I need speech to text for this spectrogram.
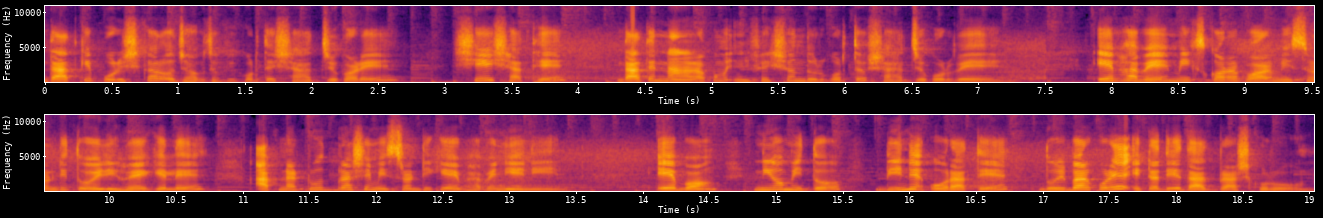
দাঁতকে পরিষ্কার ও ঝকঝকে করতে সাহায্য করে। সেই সাথে দাঁতের নানা রকম ইনফেকশন দূর করতেও সাহায্য করবে। এভাবে মিক্স করার পর মিশ্রণটি তৈরি হয়ে গেলে আপনার টুথব্রাশে মিশ্রণটিকে এভাবে নিয়ে নিন এবং নিয়মিত দিনে ও রাতে দুইবার করে এটা দিয়ে দাঁত ব্রাশ করুন।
